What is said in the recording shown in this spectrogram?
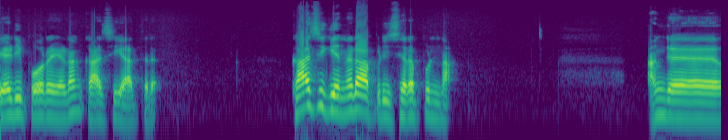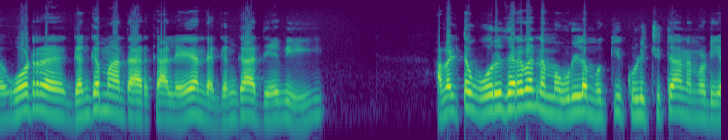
தேடி போகிற இடம் காசி யாத்திரை. காசிக்கு என்னடா அப்படி சிறப்புன்னா அங்கே ஓடுற கங்கை மாதா இருக்காளே அந்த கங்கா தேவி அவள்கிட்ட ஒரு தடவை நம்ம உள்ளே முக்கி குளிச்சுட்டா நம்மளுடைய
